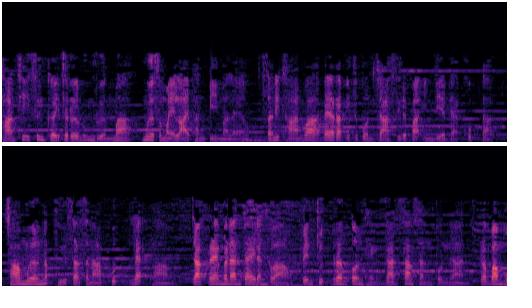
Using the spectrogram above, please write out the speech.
ถานที่ซึ่งเคยเจริญรุ่งเรืองมากเมื่อสมัยหลายพันปีมาแล้ว สันนิษฐานว่าได้รับอิทธิพลจากศิลปะอินเดียแบบคุปตะ ชาวเมืองนับถือศาสนาพุทธและพราหมณ์ จากแรงบันดาลใจดังกล่าว เป็นจุดเริ่มต้นแห่งการสร้างสรรค์ผลงาน ระบำโบ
